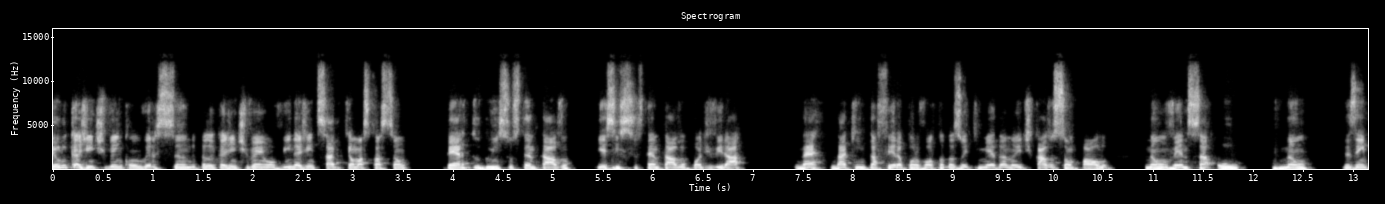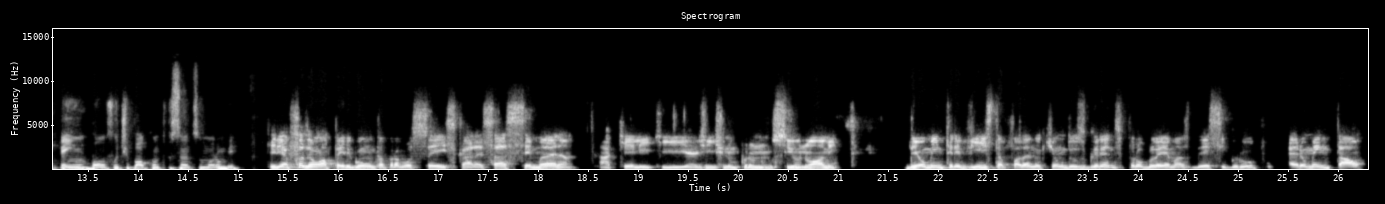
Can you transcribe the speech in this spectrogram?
pelo que a gente vem conversando, pelo que a gente vem ouvindo, a gente sabe que é uma situação perto do insustentável, e esse insustentável pode virar né, na quinta-feira por volta das oito e meia da noite, caso o São Paulo não vença ou não desempenhe um bom futebol contra o Santos no Morumbi. Queria fazer uma pergunta para vocês, cara. Essa semana, aquele que a gente não pronuncia o nome, deu uma entrevista falando que um dos grandes problemas desse grupo era o mental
